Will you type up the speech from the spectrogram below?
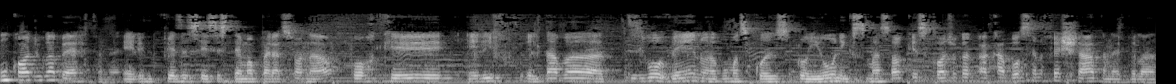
um código aberto, né? Ele fez esse sistema operacional porque ele ele estava desenvolvendo algumas coisas para o Unix, mas só que esse código acabou sendo fechado, né, pela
